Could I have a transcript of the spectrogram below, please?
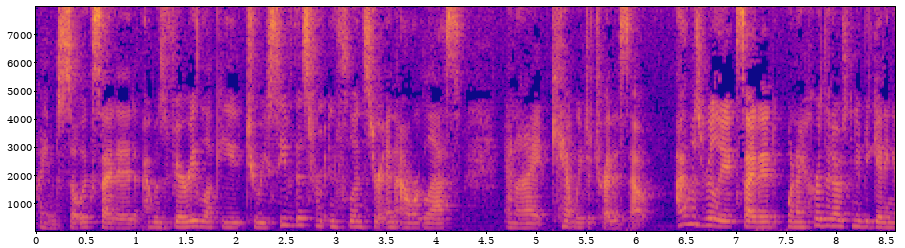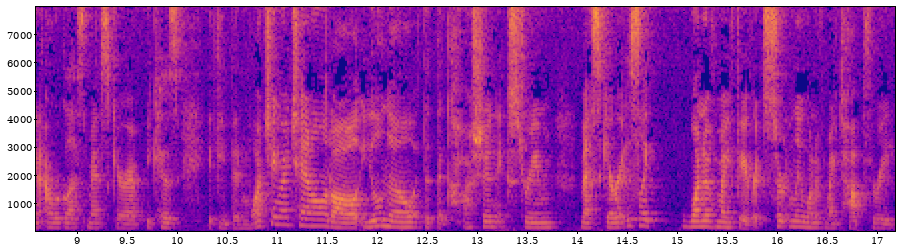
I am so excited. I was very lucky to receive this from Influenster and Hourglass, and I can't wait to try this out. I was really excited when I heard that I was going to be getting an Hourglass mascara because if you've been watching my channel at all, you'll know that the Caution Extreme mascara is like one of my favorites, certainly one of my top three,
